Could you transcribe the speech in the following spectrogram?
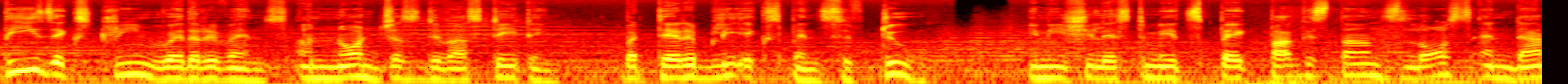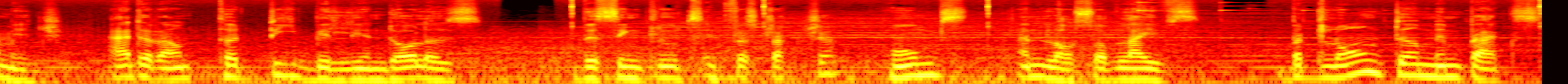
These extreme weather events are not just devastating, but terribly expensive too. Initial estimates peg Pakistan's loss and damage at around $30 billion. This includes infrastructure, homes, and loss of lives. But long term impacts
